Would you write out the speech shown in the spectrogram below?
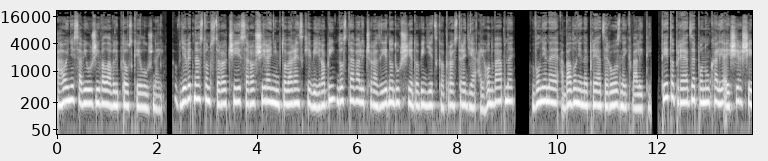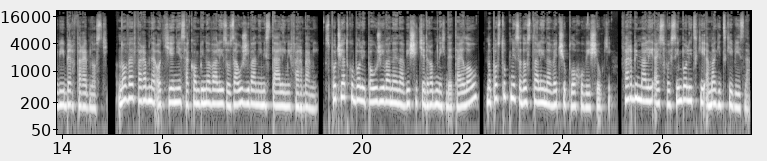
a hojne sa využívala v Liptovskej Lužnej. V 19. storočí sa rozšírením tovarenskej výroby dostávali čoraz jednoduchšie do vidieckého prostredia aj hodvábne, vlnené a bavlnené priadze rôznej kvality. Tieto priadze ponúkali aj širší výber farebnosti. Nové farebné odtiene sa kombinovali so zaužívanými stálými farbami. Spočiatku boli používané na vyšitie drobných detajlov, no postupne sa dostali na väčšiu plochu výšivky. Farby mali aj svoj symbolický a magický význam.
